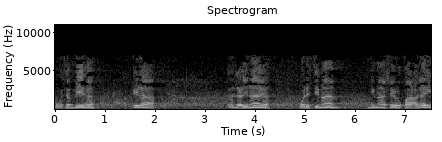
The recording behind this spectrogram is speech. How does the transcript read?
وتنبيهه إلى العناية والاهتمام بما سيلقى عليه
